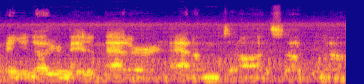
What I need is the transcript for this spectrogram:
I mean, you know, you're made of matter and atoms and all that stuff, you know.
